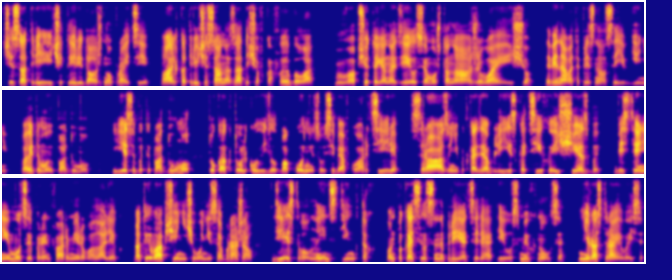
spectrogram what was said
Часа три-четыре должно пройти. Алька три часа назад еще в кафе была. Вообще-то я надеялся, может, она живая еще. Виновато признался Евгений. Поэтому и подумал. Если бы ты подумал, то как только увидел покойницу у себя в квартире, сразу, не подходя близко, тихо исчез бы. Без тени эмоций проинформировал Олег. А ты вообще ничего не соображал. Действовал на инстинктах. Он покосился на приятеля и усмехнулся. «Не расстраивайся.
